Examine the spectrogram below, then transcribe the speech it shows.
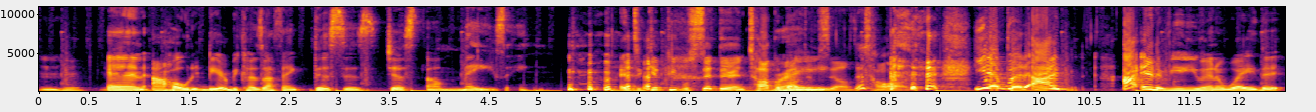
Mm-hmm. And i hold it dear because i think this is just amazing. And to get people sit there and talk about themselves, that's hard. yeah but i i interview you in a way that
